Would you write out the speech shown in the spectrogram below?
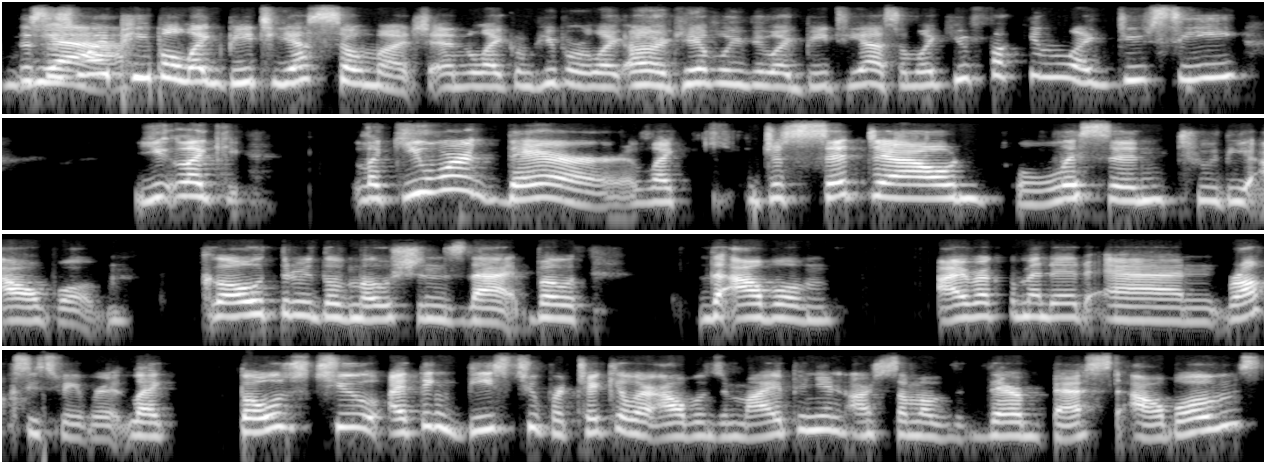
this is why people like bts so much and like when people are like oh i can't believe you like bts i'm like you fucking like do you see You like like you weren't there. Like just sit down, listen to the album. Go through the motions that both the album I recommended and Roxy's favorite. Like those two, I think these two particular albums, in my opinion, are some of their best albums.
